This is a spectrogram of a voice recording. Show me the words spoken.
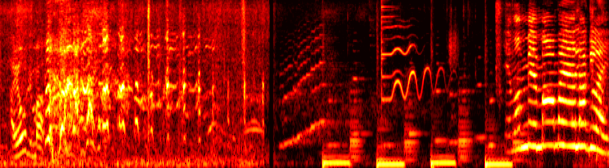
哎呦我的妈！ मम्मी मामा यायला लागलाय.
